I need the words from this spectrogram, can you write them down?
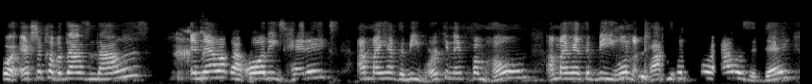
For an extra couple thousand dollars? And now I got all these headaches. I might have to be working it from home. I might have to be on the clock 24 hours a day.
